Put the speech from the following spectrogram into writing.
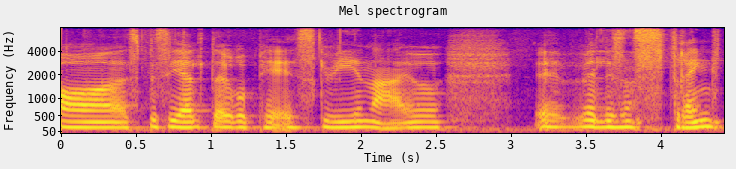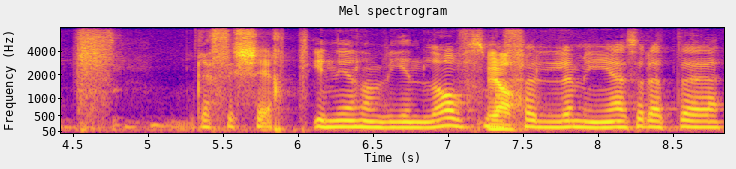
av spesielt europeisk vin er jo eh, veldig sånn strengt regissert inn i en sånn vinlov som Ja. følger mye. Så dette,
